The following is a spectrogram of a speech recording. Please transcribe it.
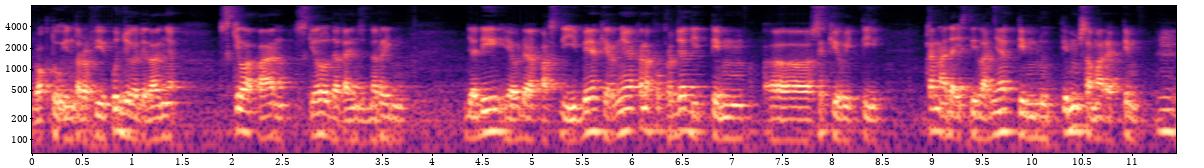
waktu interview pun juga ditanya skill apaan skill data engineering jadi ya udah pas di IB akhirnya kan aku kerja di tim uh, security kan ada istilahnya tim blue team sama red team hmm.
